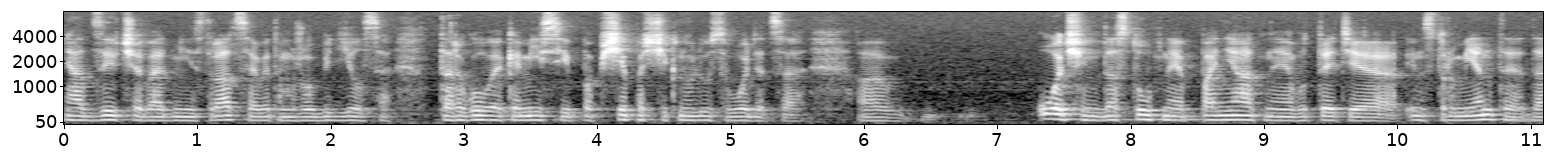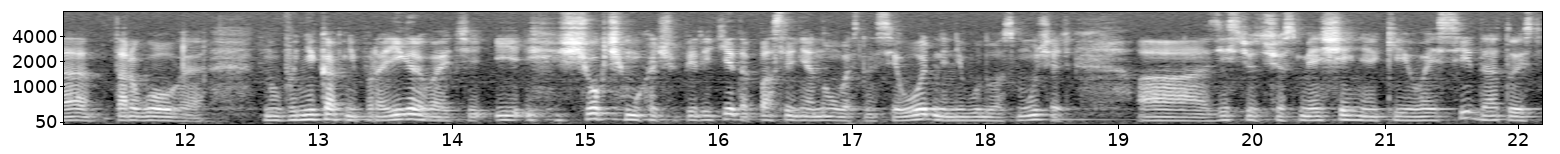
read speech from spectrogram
Отзывчивая администрация, в этом уже убедился. Торговые комиссии вообще почти к нулю сводятся а, очень доступные, понятные вот эти инструменты, да, торговые, но вы никак не проигрываете. И еще к чему хочу перейти, это последняя новость на сегодня, не буду вас мучать. А, здесь идет еще смещение KYC, да, то есть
